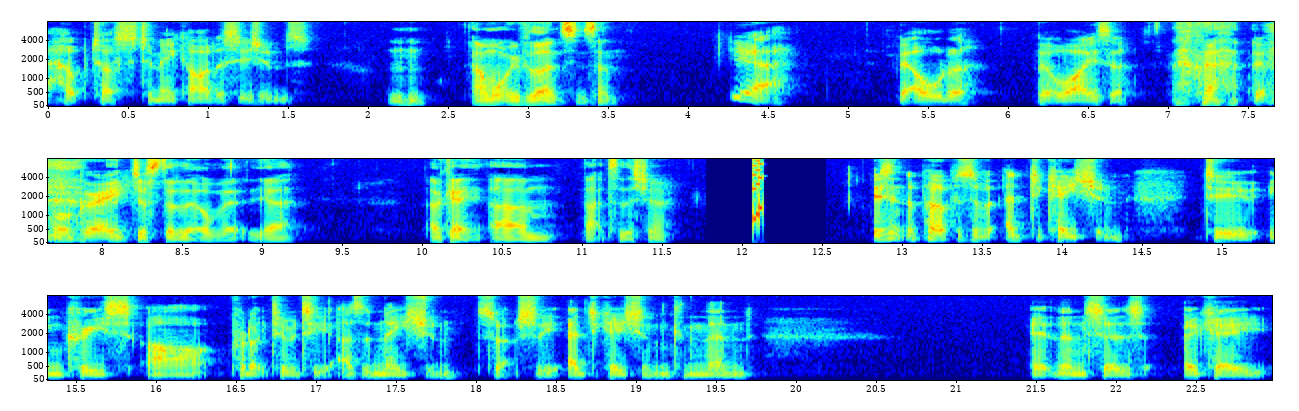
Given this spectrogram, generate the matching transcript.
helped us to make our decisions. and what we've learned since then. Yeah. A bit older, bit wiser, bit more grey. Just a little bit, yeah. Okay, um, back to the show. Isn't the purpose of education to increase our productivity as a nation? So actually education can then it then says, okay,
